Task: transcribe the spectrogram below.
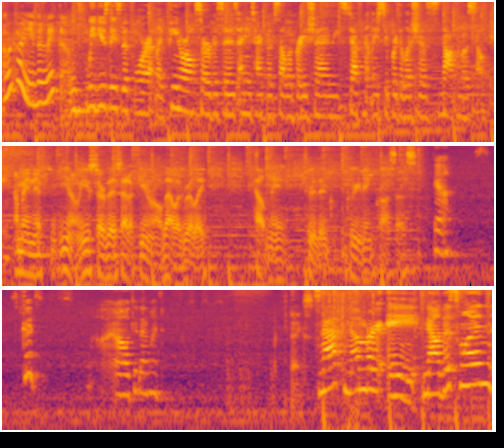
I wonder how you even make them. We've used these before at like funeral services, any type of celebrations. Definitely super delicious, not the most healthy. I mean, if you know you serve this at a funeral, that would really help me through the grieving process. Yeah. Good. I'll keep that in mind. Thanks. Snack number eight. Now, this one,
